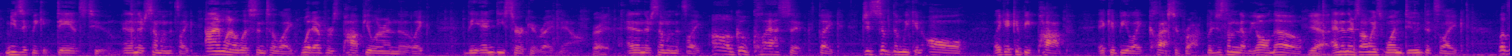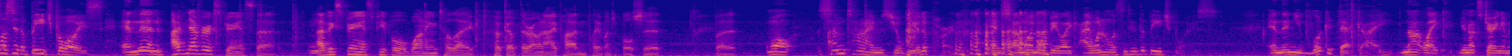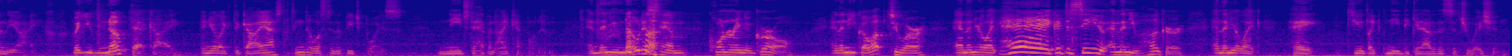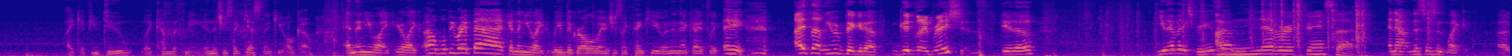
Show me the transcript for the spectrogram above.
music we can dance to." And then there's someone that's like, "I want to listen to like whatever's popular in the like the indie circuit right now." Right. And then there's someone that's like, "Oh, go classic, like just something we can all like. It could be pop, it could be like classic rock, but just something that we all know." Yeah. And then there's always one dude that's like, "Let's listen to the Beach Boys," and then I've never experienced that. Mm. I've experienced people wanting to like hook up their own iPod and play a bunch of bullshit, but well, sometimes you'll be at a party and someone will be like, "I want to listen to the Beach Boys," and then you look at that guy, not like you're not staring him in the eye, but you note that guy, and you're like, "The guy asking to listen to the Beach Boys needs to have an eye cap on him," and then you notice him cornering a girl, and then you go up to her, and then you're like, "Hey, good to see you," and then you hug her, and then you're like, "Hey, do you like need to get out of this situation?" like if you do like come with me. And then she's like yes thank you i'll go. And then you like you're like oh we'll be right back. And then you like lead the girl away and she's like thank you. And then that guy's like hey i thought we were picking up good vibrations you know you haven't experienced that I've never experienced that. and now this isn't like a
